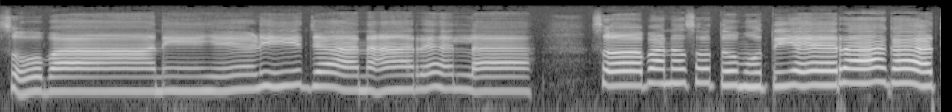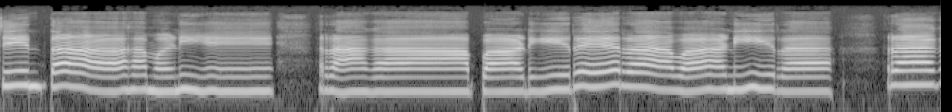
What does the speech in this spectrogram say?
ಸೋಬಾನೆ ಎಳಿ ಜನರೆಲ್ಲ. ಸೋಬನ ಸುತ್ತಮುತ್ತಿಯೇ ರಾಗ ಚಿಂತಾಮಣಿಯೇ ರಾಗ ಪಾಡಿರೆ ರವಣೀರ, ರಾಗ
